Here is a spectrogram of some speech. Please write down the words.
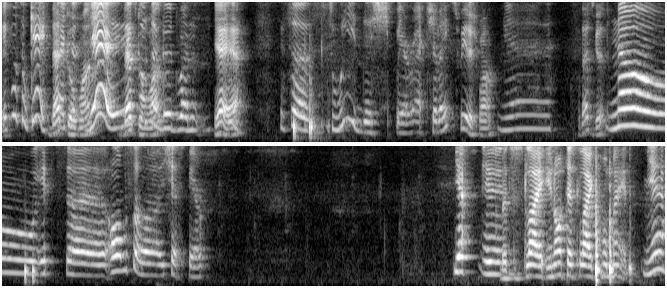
it was okay. That's good one. Yeah, it That's good was a good one. Yeah, yeah. It's a Swedish beer, actually. Swedish one. Yeah. That's good. No, it's uh, also a chess beer. Yeah, uh, But it's like you know, tastes like homemade. yeah.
